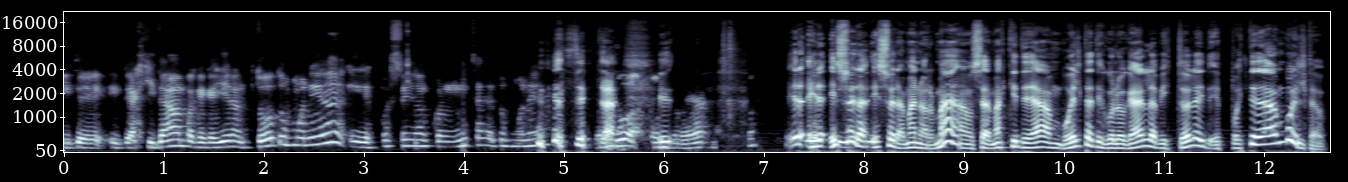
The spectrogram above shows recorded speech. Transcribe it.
y te, y te agitaban para que cayeran todas tus monedas y después se iban con muchas de tus monedas. eso, era, eso era mano armada, o sea, más que te daban vuelta, te colocaban la pistola y después te daban vuelta.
